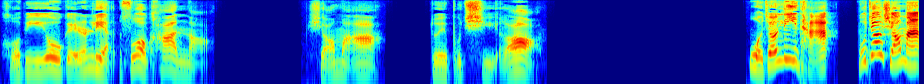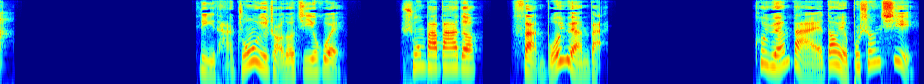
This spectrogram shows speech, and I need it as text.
何必又给人脸色看呢？”小马，对不起了。我叫丽塔，不叫小马。丽塔终于找到机会，凶巴巴的反驳圆柏。可圆柏倒也不生气，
